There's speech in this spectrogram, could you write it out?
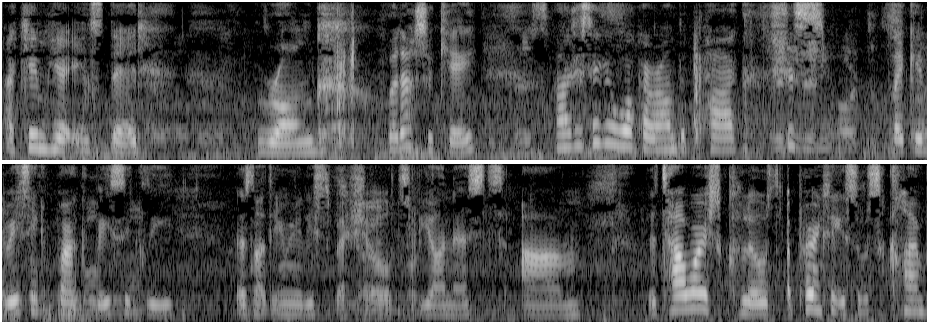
i came here instead wrong but that's okay. I'll just take a walk around the park. It's just like a basic park basically. There's nothing really special to be honest. Um the tower is closed. Apparently you're supposed to climb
